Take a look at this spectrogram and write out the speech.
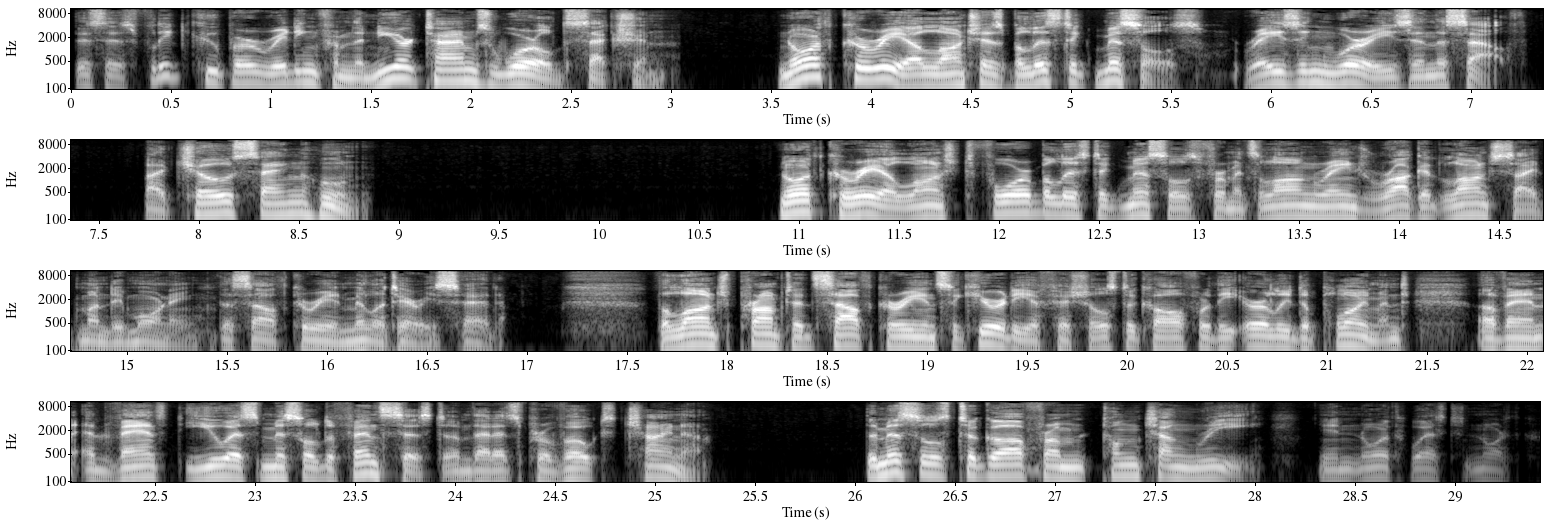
This is Fleet Cooper reading from the New York Times World section. North Korea launches ballistic missiles, raising worries in the South. By Choe Sang Hun. North Korea launched four ballistic missiles from its long range rocket launch site Monday morning, the South Korean military said. The launch prompted South Korean security officials to call for the early deployment of an advanced U.S. missile defense system that has provoked China. The missiles took off from Tongchang-ri in northwest North Korea.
